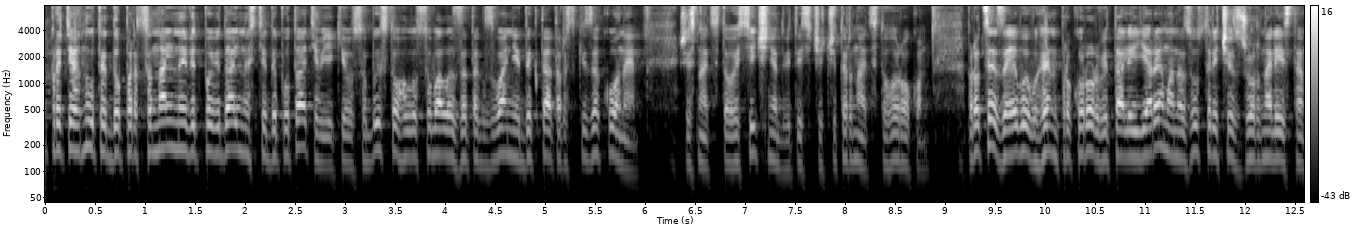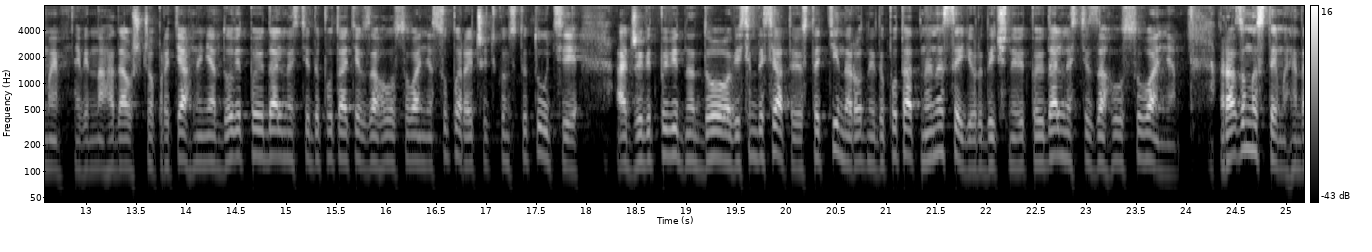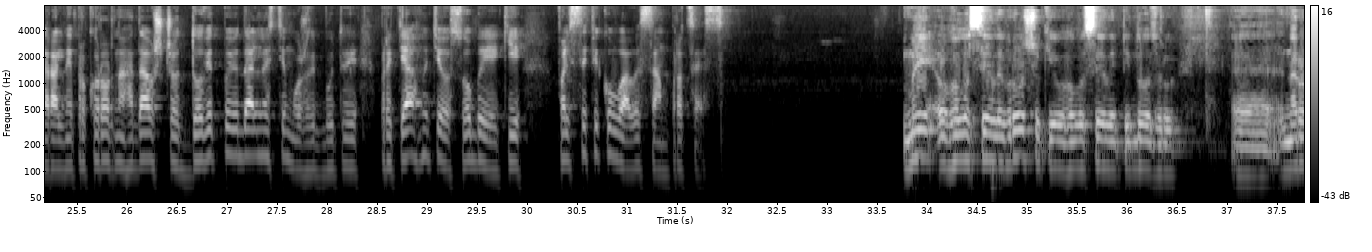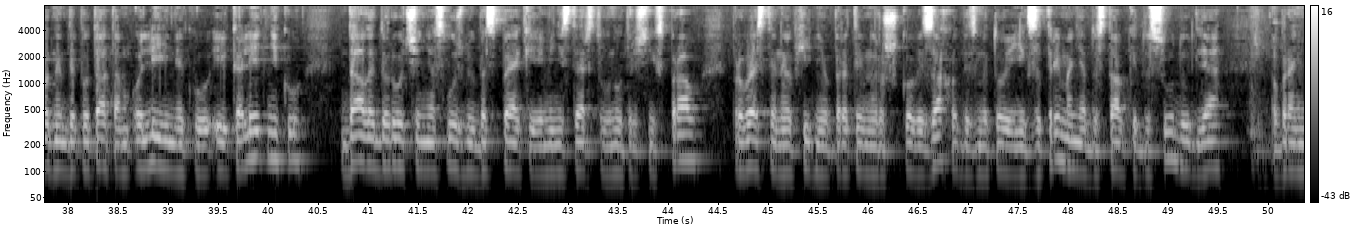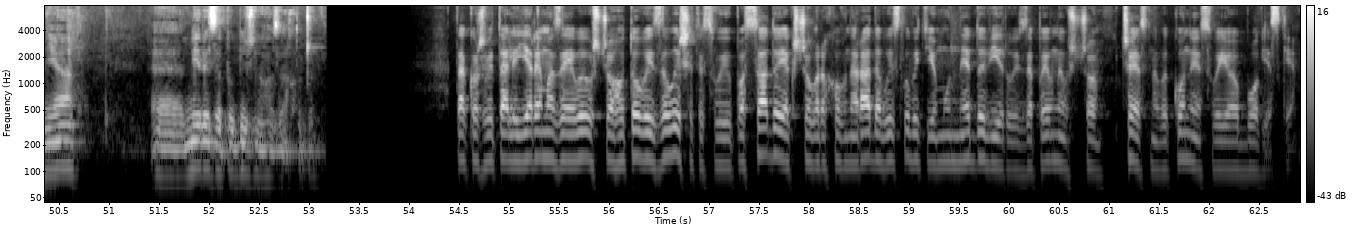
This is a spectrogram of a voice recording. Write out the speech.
Притягнути до персональної відповідальності депутатів, які особисто голосували за так звані диктаторські закони 16 січня 2014 року. Про це заявив генпрокурор Віталій Ярема на зустрічі з журналістами. Він нагадав, що притягнення до відповідальності депутатів за голосування суперечить конституції, адже відповідно до 80 статті народний депутат не несе юридичної відповідальності за голосування. Разом із тим, генеральний прокурор нагадав, що до відповідальності можуть бути притягнуті особи, які фальсифікували сам процес. Ми оголосили в розшук і оголосили підозру е, народним депутатам Олійнику і Калєтніку, дали доручення Службі безпеки і Міністерству внутрішніх справ провести необхідні оперативно-розшукові заходи з метою їх затримання, доставки до суду для обрання е, міри запобіжного заходу. Також Віталій Ярема заявив, що готовий залишити свою посаду, якщо Верховна Рада висловить йому недовіру і запевнив, що чесно виконує свої обов'язки.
